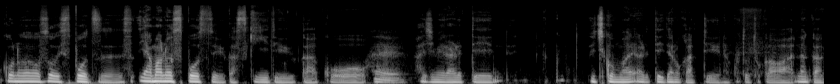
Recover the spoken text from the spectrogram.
このそういうスポーツ、山のスポーツというか、スキーというか、こう、はい。始められて、打ち込まれていたのかっていうようなこととかは、なんか、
